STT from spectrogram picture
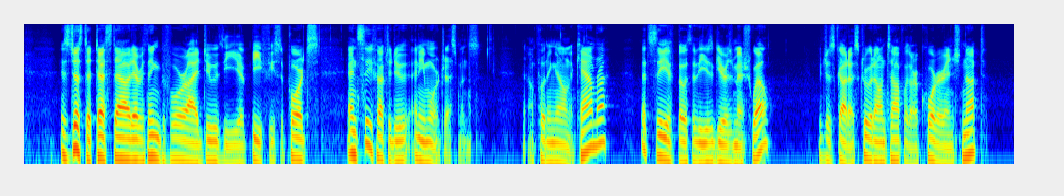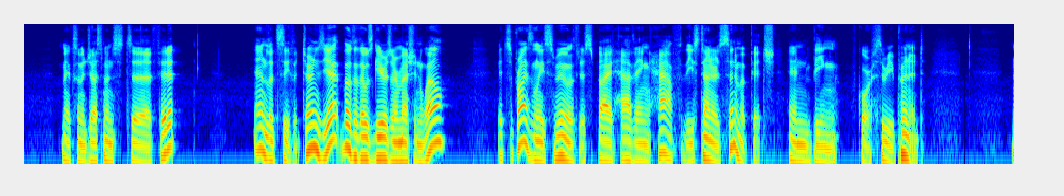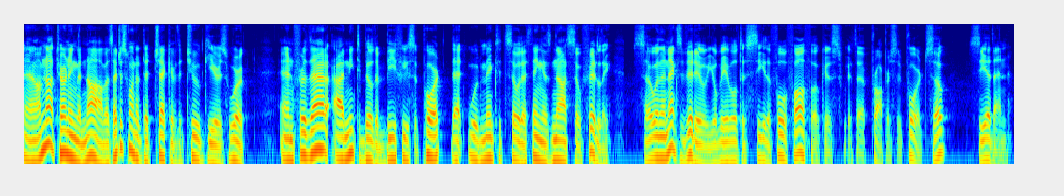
it's just to test out everything before I do the uh, beefy supports and see if I have to do any more adjustments. Now, putting it on the camera, let's see if both of these gears mesh well. We just gotta screw it on top with our quarter inch nut, make some adjustments to fit it, and let's see if it turns. Yeah, both of those gears are meshing well. It's surprisingly smooth despite having half the standard cinema pitch and being, of course, 3D printed. Now, I'm not turning the knob as I just wanted to check if the two gears worked. And for that, I need to build a beefy support that would make it so the thing is not so fiddly. So in the next video, you'll be able to see the full follow focus with a proper support. So, see you then.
